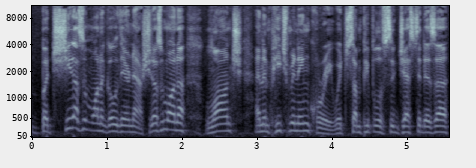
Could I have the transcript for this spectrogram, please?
But she doesn't want to go there now. She doesn't want to launch an impeachment inquiry, which some people have suggested as a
